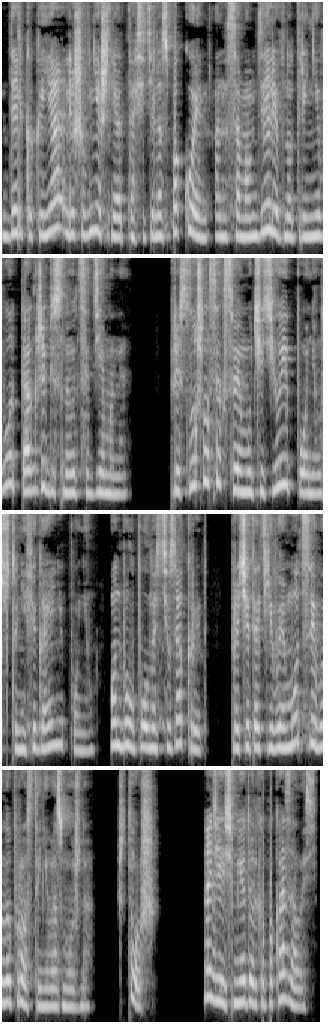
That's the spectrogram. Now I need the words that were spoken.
Дель, как и я, лишь внешне относительно спокоен, а на самом деле внутри него также беснуются демоны. Прислушался к своему чутью и понял, что нифига я не понял. Он был полностью закрыт. Прочитать его эмоции было просто невозможно. Что ж, надеюсь, мне только показалось.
